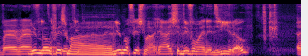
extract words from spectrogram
waar, waar Jumbo-Visma, eh. Jumbo-Visma. Ja, hij zit nu voor mij in het Giro. Eh,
